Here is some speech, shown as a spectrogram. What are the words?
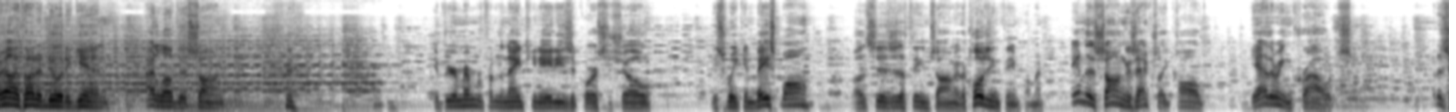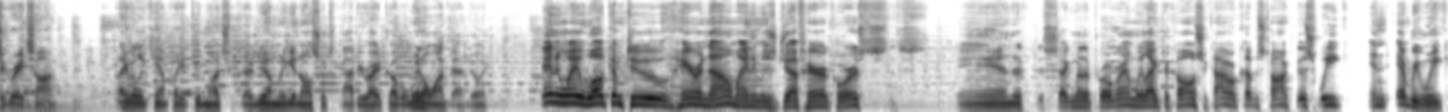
Well, I thought I'd do it again. I love this song. if you remember from the 1980s, of course, the show This Week in Baseball, well, this is a theme song or the closing theme from it. The name of the song is actually called Gathering Crowds, but it's a great song. I really can't play it too much. If I do, I'm going to get in all sorts of copyright trouble. We don't want that, do we? Anyway, welcome to Hare and Now. My name is Jeff Hare, of course. And this segment of the program we like to call Chicago Cubs Talk this week and every week,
